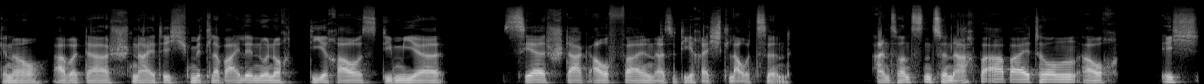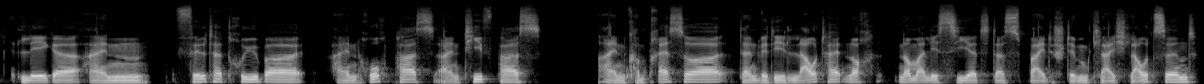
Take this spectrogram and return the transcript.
Genau, aber da schneide ich mittlerweile nur noch die raus, die mir sehr stark auffallen, also die recht laut sind. Ansonsten zur Nachbearbeitung, auch ich lege einen Filter drüber ein Hochpass, ein Tiefpass, ein Kompressor, dann wird die Lautheit noch normalisiert, dass beide Stimmen gleich laut sind.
